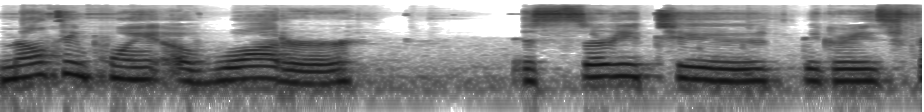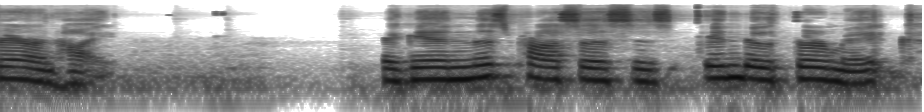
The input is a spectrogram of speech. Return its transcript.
Melting point of water is 32 degrees Fahrenheit. Again, this process is endothermic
